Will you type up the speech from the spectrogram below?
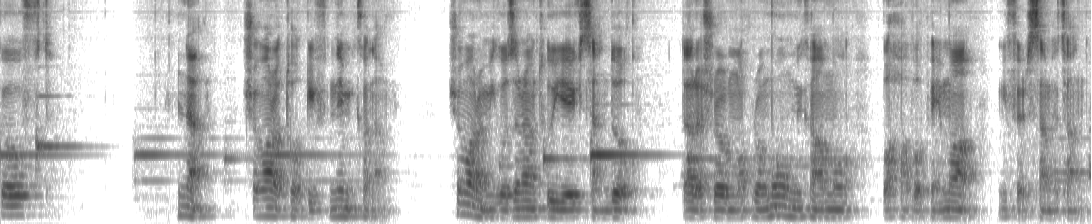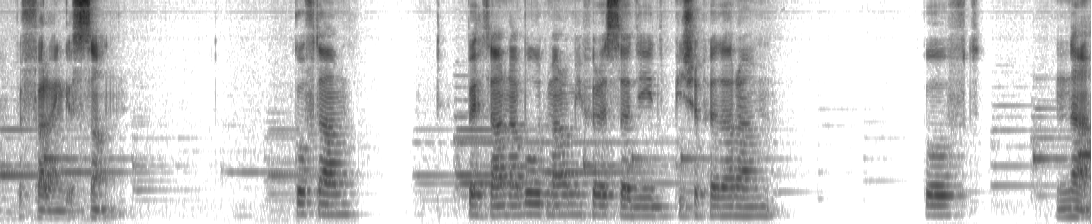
گفت نه شما را توقیف نمی کنم شما را می‌گذارم توی یک صندوق. درش را مهرموم می‌کنم و با هواپیما میفرستمتان به فرنگستان. گفتم بهتر نبود مرا میفرستادید پیش پدرم؟ گفت نه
